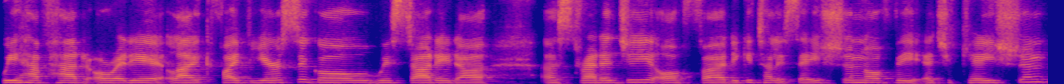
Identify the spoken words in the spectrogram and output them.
we have had already like five years ago, we started strategy of uh, digitalization of the education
